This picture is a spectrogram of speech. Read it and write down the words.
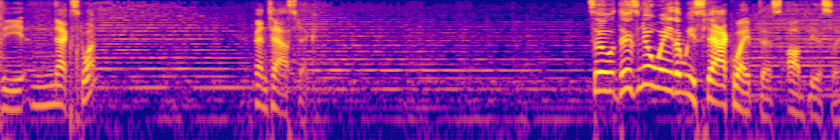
the next one. Fantastic. So there's no way that we stack wipe this, obviously.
